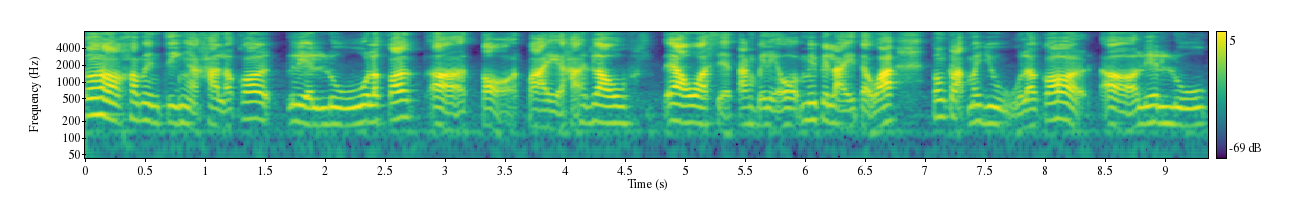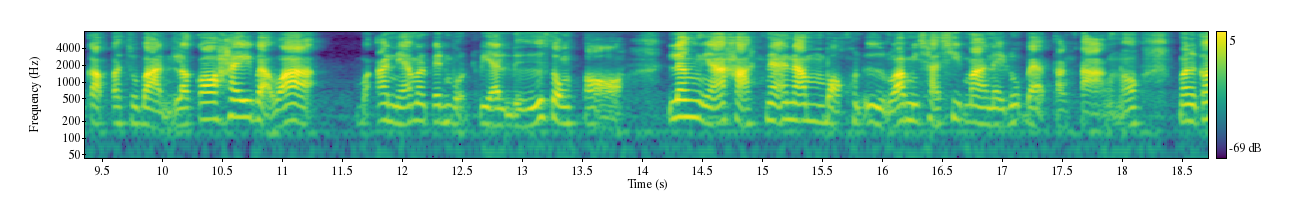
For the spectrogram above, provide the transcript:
ต้องเอาความเป็นจริงอะค่ะ แล้วก็เรียนรู้แล้วก็เอ่อต่อไปอะค่ะ เราเราอะเสียตังค์ไปแล้วไม่เป็นไรแต่ว่าต้องกลับมาอยู่แล้วก็เอ่อเรียนรู้กับปัจจุบันแล้วก็ให้แบบว่า อันเนี้ยมันเป็นบทเรียนหรือส่งต่อเรื่องเนี้ยค่ะ แนะนำบอกคนอื่นว่ามีชาชีพมาในรูปแบบต่างๆเนาะมันก็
